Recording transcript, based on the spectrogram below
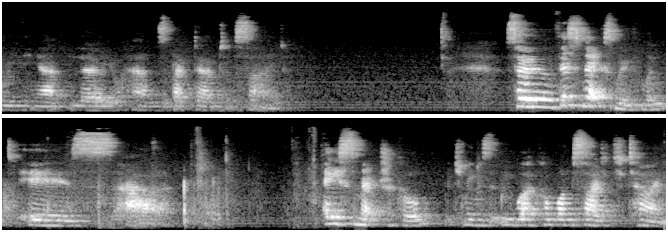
breathing out, lower your hands back down to the side. So this next movement is uh, asymmetrical, which means that we work on one side at a time.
